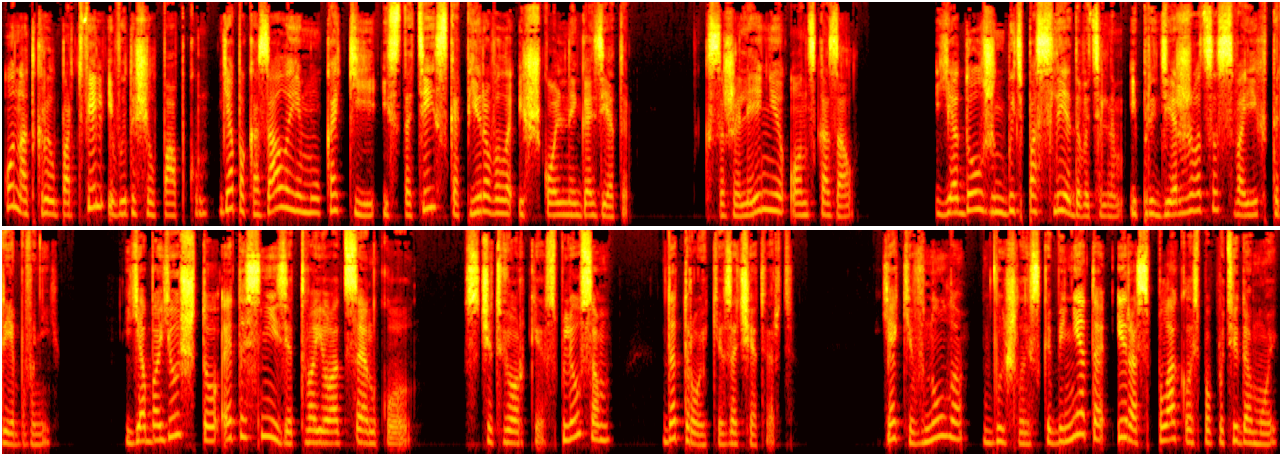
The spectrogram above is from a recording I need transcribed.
Он открыл портфель и вытащил папку. Я показала ему, какие из статей скопировала из школьной газеты. К сожалению, он сказал, «Я должен быть последовательным и придерживаться своих требований. Я боюсь, что это снизит твою оценку с четверки с плюсом до тройки за четверть». Я кивнула, вышла из кабинета и расплакалась по пути домой.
